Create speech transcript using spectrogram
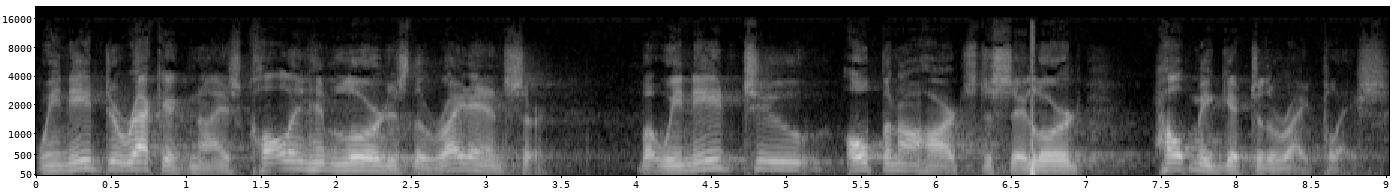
we need to recognize calling Him Lord is the right answer. But we need to open our hearts to say, Lord, help me get to the right place.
